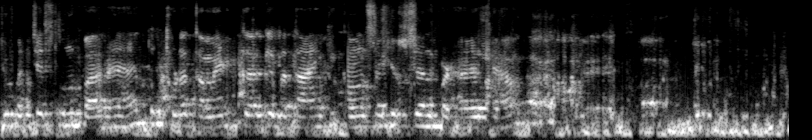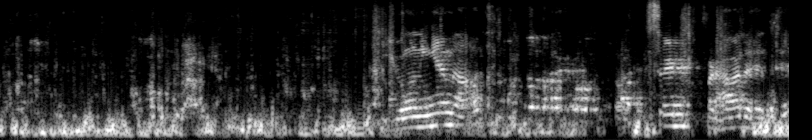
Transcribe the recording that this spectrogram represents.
जो बच्चे सुन पा रहे हैं तो थोड़ा कमेंट करके बताएं कि कौन सा क्वेश्चन पढ़ाए थे हम यूनियन आप सेट पढ़ा रहे थे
